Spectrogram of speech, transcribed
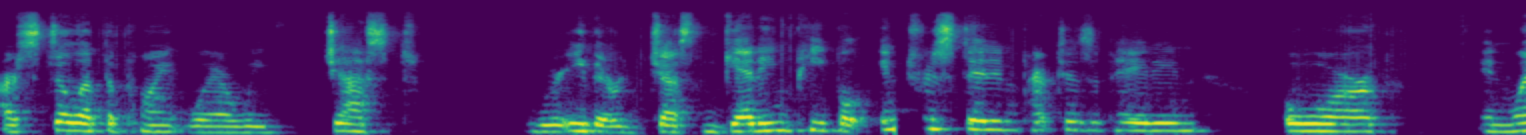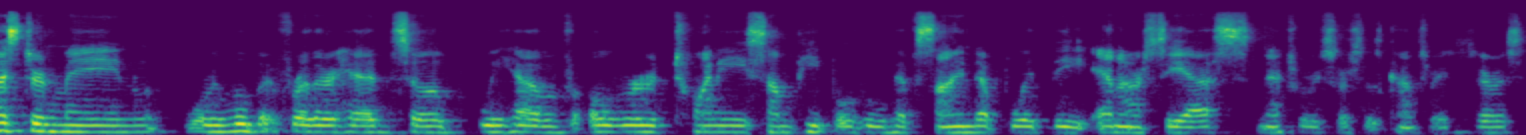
are still at the point where we've just, we're either just getting people interested in participating or in Western Maine, we're a little bit further ahead. So we have over 20 some people who have signed up with the NRCS, Natural Resources Conservation Service,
